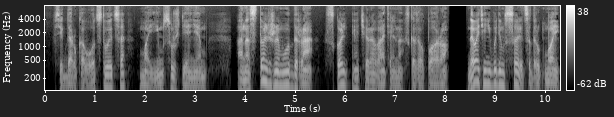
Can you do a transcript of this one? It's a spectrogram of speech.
— всегда руководствуется моим суждением. Она столь же мудра, сколь и очаровательна, — сказал Пуаро. Давайте не будем ссориться, друг мой.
